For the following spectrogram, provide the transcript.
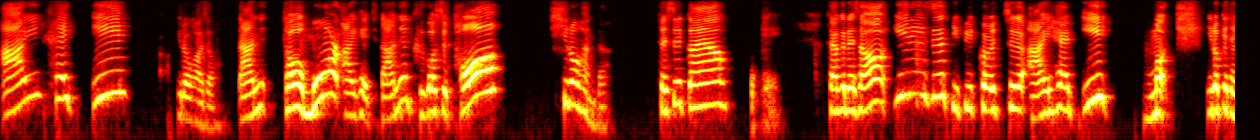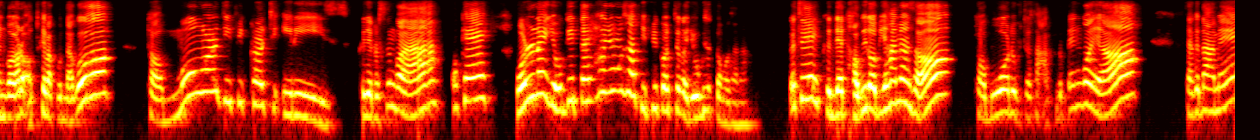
I hate it 이라고 하죠. 나는 더 more I hate. 나는 그것을 더 싫어한다. 됐을까요? 오케이. 자, 그래서 it is difficult. I hate it much. 이렇게 된 거를 어떻게 바꾼다고? The more difficult it is. 그대로 쓴 거야. 오케이? 원래 여기 있던 현용사 difficult가 여기 있었던 거잖아. 그치? 근데 더비더비 하면서 더 more를 붙여서 앞으로 뺀 거예요. 자, 그 다음에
